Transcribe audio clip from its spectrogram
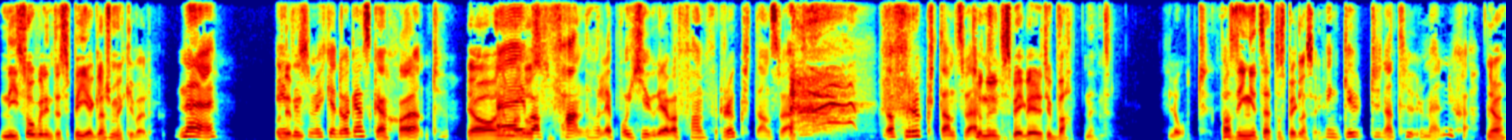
Ni såg väl inte speglar så mycket väl? Nej, Och inte det- så mycket. Det var ganska skönt. Ja, när man Nej då, vad fan, håller jag på att ljuga? Det var fan fruktansvärt. Det var fruktansvärt. kunde du inte spegla er i typ vattnet? Förlåt. Fanns det inget sätt att spegla sig? Men gud, naturmänniska. Ja.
